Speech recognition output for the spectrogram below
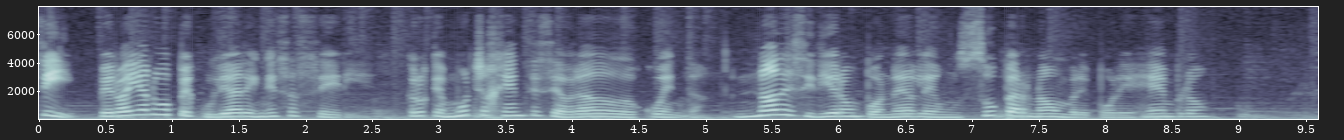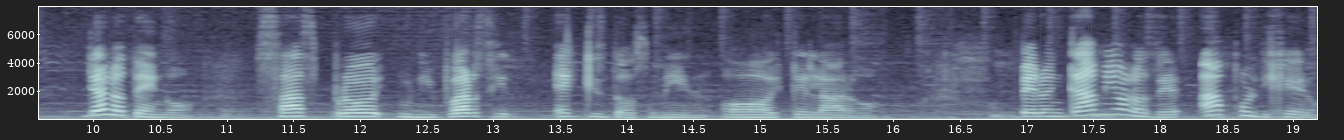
Sí, pero hay algo peculiar en esa serie. Creo que mucha gente se habrá dado cuenta. No decidieron ponerle un super nombre, por ejemplo. Ya lo tengo. SAS Pro University X2000. Ay, qué largo. Pero en cambio los de Apple dijeron,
